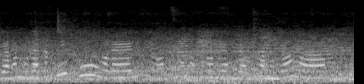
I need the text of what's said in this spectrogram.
jangan mudah tertipu oleh ini oknum-oknum yang tidak bertanggung jawab gitu.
